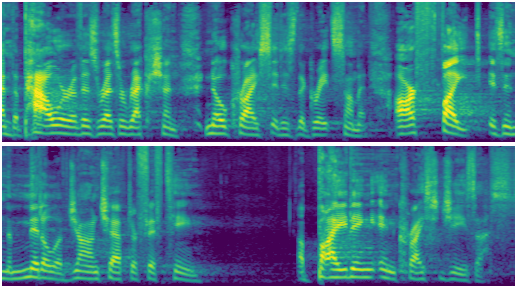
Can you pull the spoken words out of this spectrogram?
and the power of his resurrection. Know Christ. It is the great summit. Our fight is in the middle of John chapter 15 abiding in Christ Jesus.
